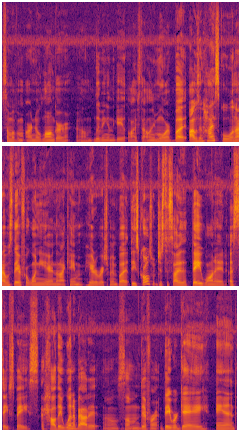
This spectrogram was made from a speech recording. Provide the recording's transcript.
some of them are no longer um, living in the gay lifestyle anymore. But I was in high school and I was there for one year and then I came here to Richmond. But these girls just decided that they wanted a safe space. How they went about it, oh, something different. They were gay and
